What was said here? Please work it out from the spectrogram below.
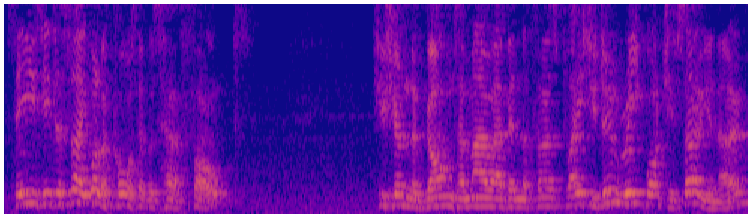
It's easy to say, well, of course it was her fault. She shouldn't have gone to Moab in the first place. You do reap what you sow, you know.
